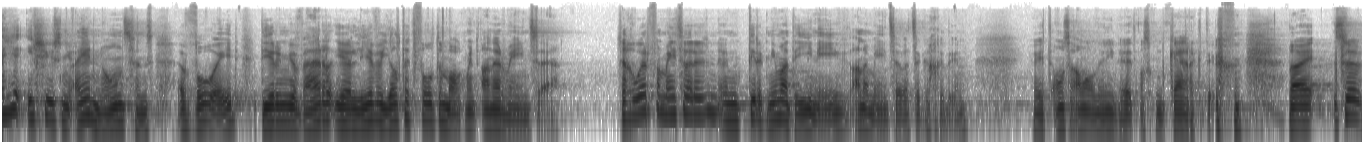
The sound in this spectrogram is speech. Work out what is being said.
eie issues en jou eie nonsens avoid deur om jou wêreld jou lewe heeltyd vol te maak met ander mense. Jy gehoor van mense wat dit doen en natuurlik niemand hier nie, ander mense wat sulke gedoen. Jy weet ons almal doen nie dit, ons kom kerk toe. Nou so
